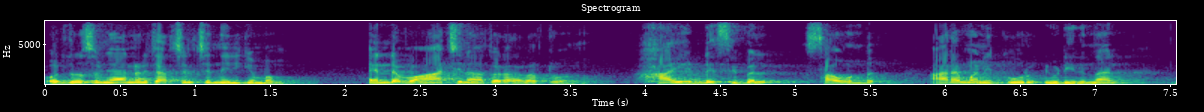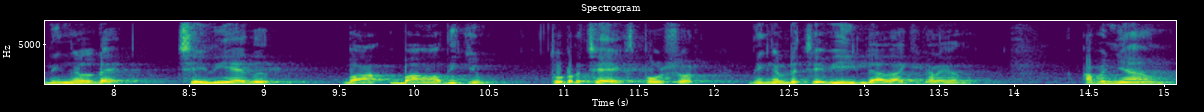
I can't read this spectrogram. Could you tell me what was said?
ഒരു ദിവസം ഞാനൊരു ചർച്ചയിൽ ചെന്നിരിക്കുമ്പം എന്റെ വാച്ചിനകത്ത് ഒരു അലർട്ട് വന്നു. ഹൈ ഡെസിബൽ സൗണ്ട് അരമണിക്കൂർ ഇവിടെ ഇരുന്നാൽ നിങ്ങളുടെ ചെവിയെ ഇത് ബാ- ബാധിക്കും. തുടർച്ചയായ എക്സ്പോഷർ നിങ്ങളുടെ ചെവിയെ ഇല്ലാതാക്കി കളയുന്നു. അപ്പം ഞാൻ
